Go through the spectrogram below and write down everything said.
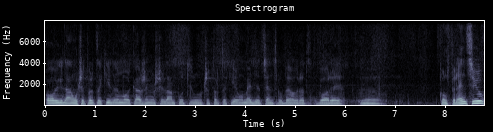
ovih dana u četvrtak idemo, kažem još jedan put, u četvrtak imamo medija centru u Beograd, gore e, konferenciju.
